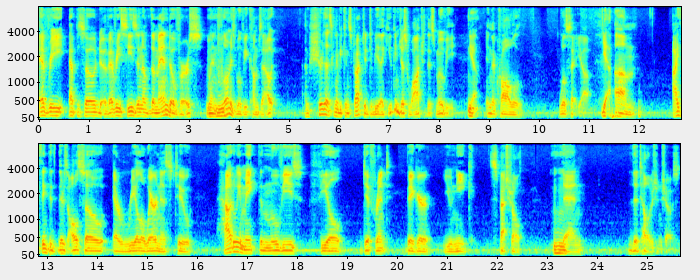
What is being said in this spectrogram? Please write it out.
every episode of every season of the Mandoverse when Mhm. Filoni's movie comes out, I'm sure that's going to be constructed to be like you can just watch this movie. Yeah. and the crawl will will set you up. Yeah. Um, I think that there's also a real awareness to how do we make the movies feel different, bigger, unique, special Mm-hmm. than the television shows.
